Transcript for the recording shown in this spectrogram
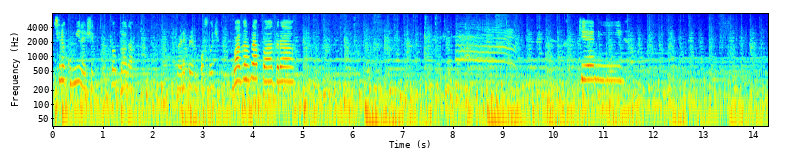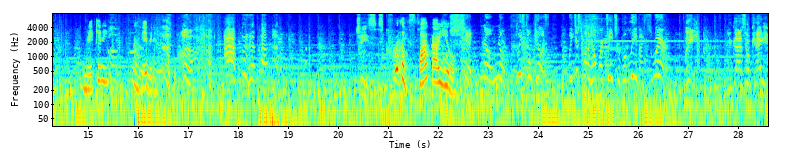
Ține cu mine și tot ăla. Mai repede nu poți să fugi. Bagă la patra! Kenny! Nu e Kenny? Nu, e bine. Jesus Christ. Who the fuck are you? Oh, shit, no, no, please don't kill us. We just want to help our teacher. We'll leave, I swear. Lee, you guys okay?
